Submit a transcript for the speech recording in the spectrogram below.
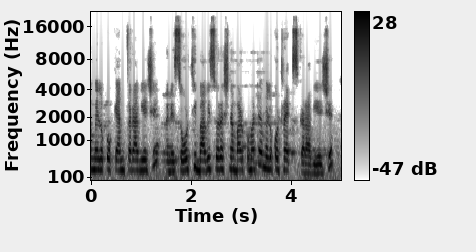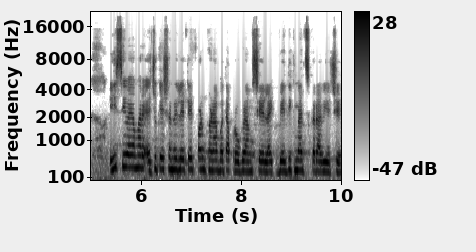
અમે લોકો કેમ્પ કરાવીએ છીએ અને સોળથી બાવીસ વર્ષના બાળકો માટે અમે લોકો ટ્રેક્સ કરાવીએ છીએ. એ સિવાય અમારે એજ્યુકેશન રિલેટેડ પણ ઘણા બધા પ્રોગ્રામ્સ છે લાઈક વેદિક મેથ્સ કરાવીએ છીએ.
